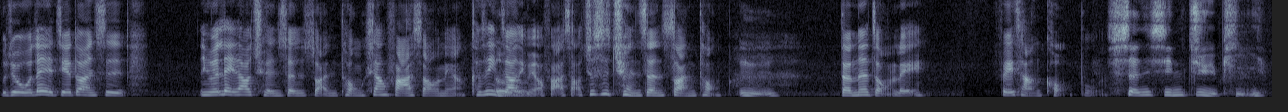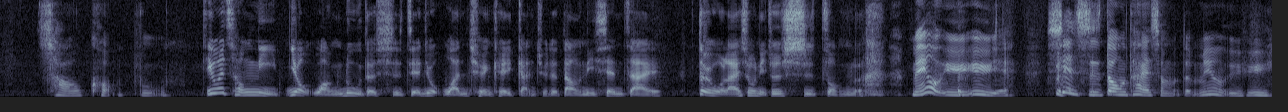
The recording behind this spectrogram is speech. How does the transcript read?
我觉得我累的阶段是。你会累到全身酸痛，像发烧那样。可是你知道你没有发烧，就是全身酸痛嗯，的那种累，非常恐怖，身心俱疲。超恐怖。因为从你用网络的时间，就完全可以感觉得到，你现在对我来说，你就是失踪了。没有余裕耶，现实动态什么的没有余裕。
